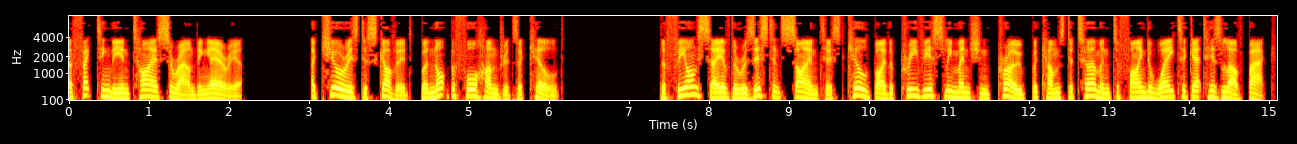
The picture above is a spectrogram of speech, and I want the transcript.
affecting the entire surrounding area. A cure is discovered, but not before hundreds are killed. The fiancé of the resistance scientist killed by the previously mentioned probe becomes determined to find a way to get his love back.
